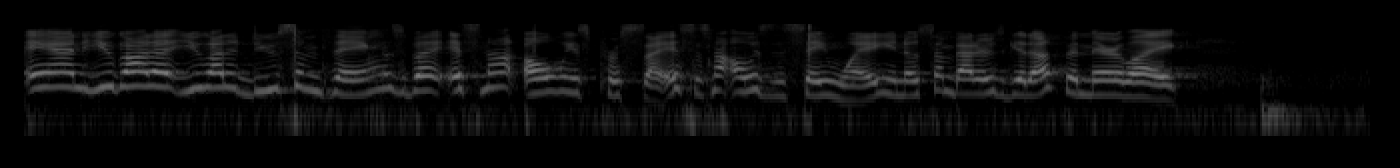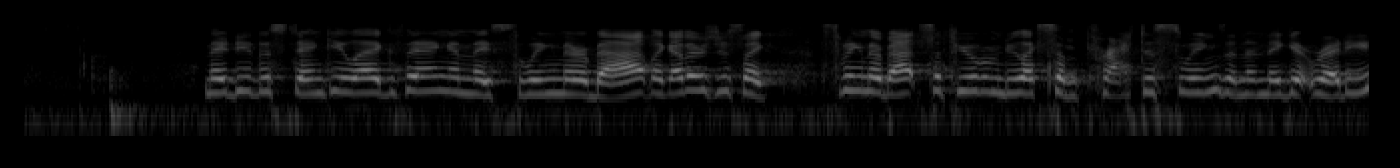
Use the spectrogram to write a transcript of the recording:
and you gotta you gotta do some things, but it's not always precise. It's not always the same way. You know, some batters get up and they're like they do the stanky leg thing and they swing their bat. Like others just like swing their bats. A few of them do like some practice swings and then they get ready.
